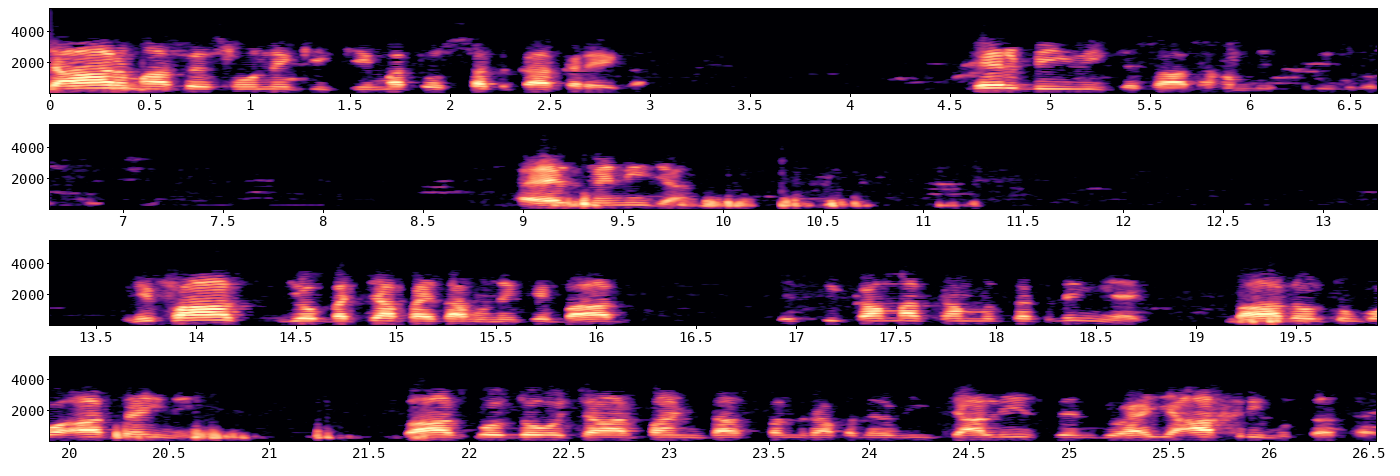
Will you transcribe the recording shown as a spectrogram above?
چار ماہ سے سونے کی قیمت وہ صدقہ کرے گا۔ پھر بیوی کے ساتھ ہم بستری درست ہوتی ہے حیض میں نہیں جانا۔ نفاس جو بچہ پیدا ہونے کے بعد، اس کی کم از کم مدت نہیں ہے۔ بعض عورتوں کو آتا ہی نہیں۔ بعض کو دو، چار، پانچ، دس، پندرہ پندرہ، بیس، چالیس دن جو ہے، یہ آخری مدت ہے۔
